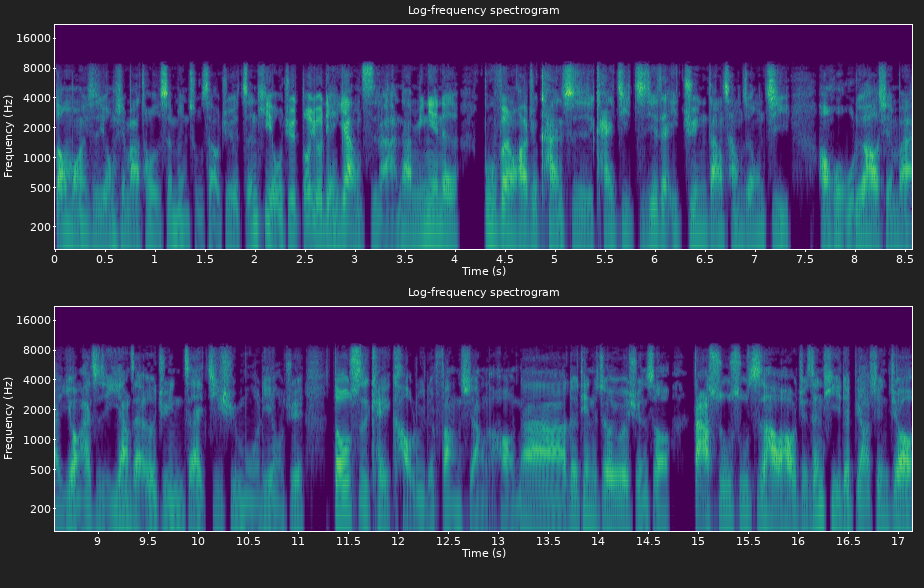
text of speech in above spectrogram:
东盟也是用先发投的身份出赛，我觉得整体我觉得都有点样子啦。那明年的部分的话，就看是开季直接在一军当长中继，好或五六号先发来用，还是以。一样在二军在继续磨练，我觉得都是可以考虑的方向了哈。那乐天的最后一位选手大叔苏志浩哈，我觉得整体的表现就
